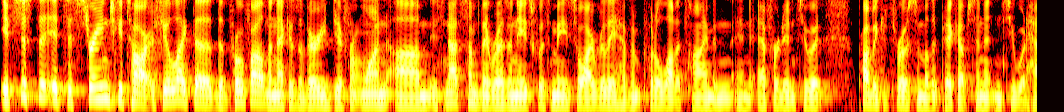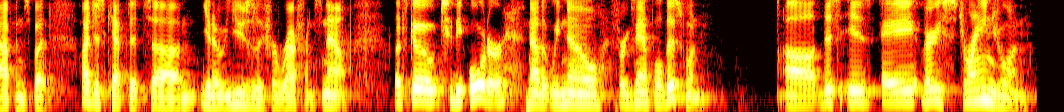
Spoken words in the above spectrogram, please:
It's just, a, it's a strange guitar. I feel like the the profile of the neck is a very different one. Um, it's not something that resonates with me, so I really haven't put a lot of time and, and, effort into it. Probably could throw some other pickups in it and see what happens, but I just kept it, um, you know, usually for reference. Now, let's go to the order. Now that we know, for example, this one. Uh, this is a very strange one.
